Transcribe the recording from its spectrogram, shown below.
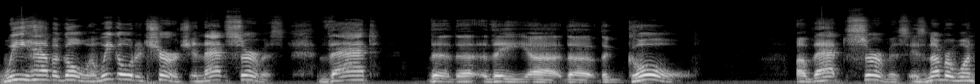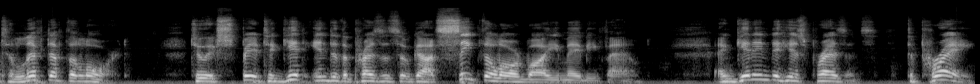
We have a goal. When we go to church in that service, that the the the uh, the the goal of that service is number one to lift up the Lord, to experience, to get into the presence of God. Seek the Lord while you may be found, and get into His presence. To pray,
